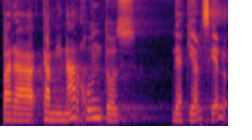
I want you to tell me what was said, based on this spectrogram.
para caminar juntos de aquí al cielo.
